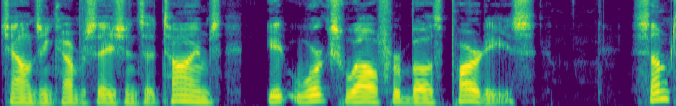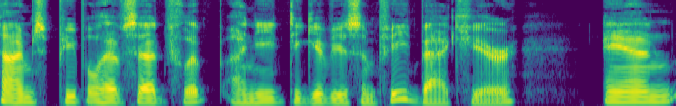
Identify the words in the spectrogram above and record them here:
challenging conversations at times, it works well for both parties. Sometimes people have said, Flip, I need to give you some feedback here. And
